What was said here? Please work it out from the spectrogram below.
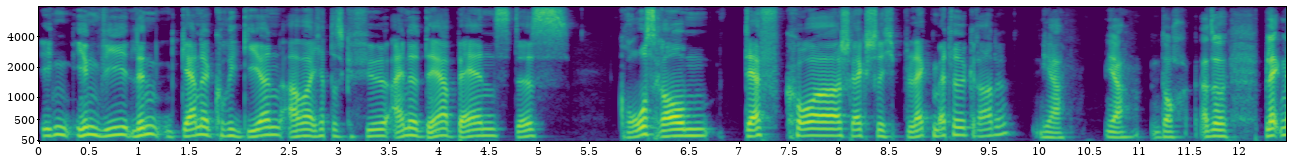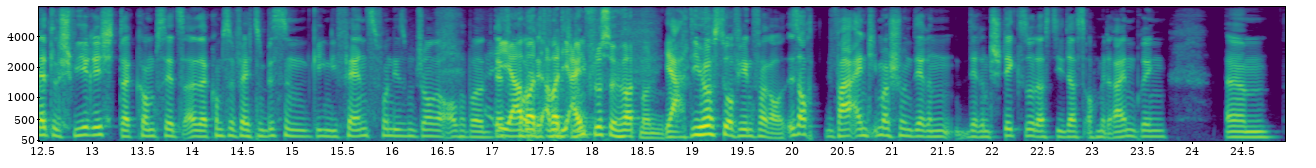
irgendwie, Lin, gerne korrigieren, aber ich habe das Gefühl, eine der Bands des Großraum Deathcore Schrägstrich Black Metal gerade. Ja, ja, doch. Also Black Metal schwierig, da kommst du jetzt, also da kommst du vielleicht so ein bisschen gegen die Fans von diesem Genre auf, aber Deathcore Ja, aber, aber die Einflüsse hört man. Ja, die hörst du auf jeden Fall raus. Ist auch, war eigentlich immer schon deren, deren Stick so, dass die das auch mit reinbringen. Ähm, äh,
